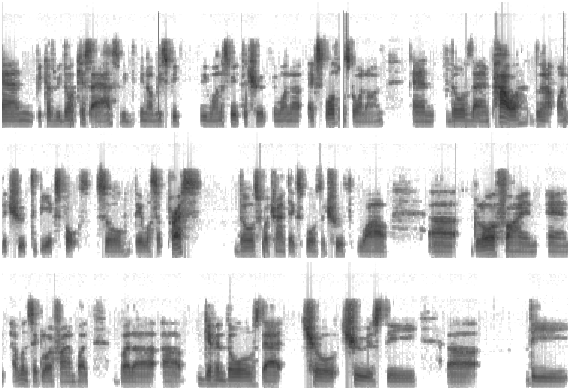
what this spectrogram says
and because we don't kiss ass, we, you know, we speak, we want to speak the truth. We want to expose what's going on, and those that are in power do not want the truth to be exposed. So they will suppress those who are trying to expose the truth while uh, glorifying and I wouldn't say glorifying, but but uh, uh, giving those that cho- choose the uh, the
